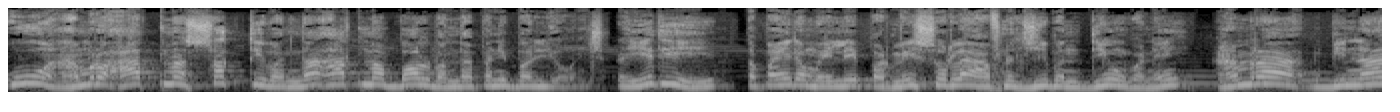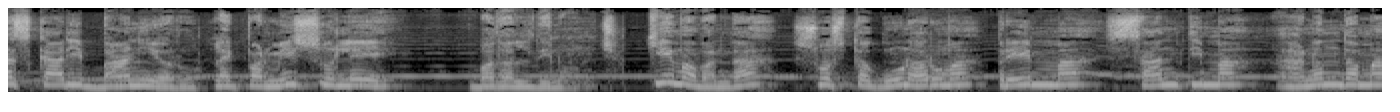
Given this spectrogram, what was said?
ऊ हाम्रो आत्मा शक्ति भन्दा आत्मा बल भन्दा पनि बलियो हुन्छ। र यदि तपाईँ र मैले परमेश्वरलाई आफ्नो जीवन दियौँ भने हाम्रा विनाशकारी बानीहरूलाई परमेश्वरले बदल दिनुहुन्छ केमा भन्दा स्वस्थ गुणहरूमा प्रेममा शान्तिमा आनन्दमा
